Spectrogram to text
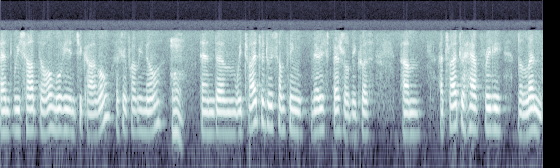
and we shot the whole movie in Chicago, as you probably know. Mm. And um, we tried to do something very special because um, I tried to have really the lens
